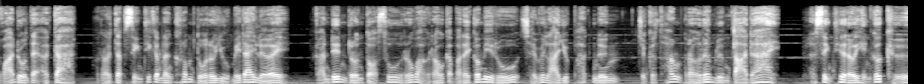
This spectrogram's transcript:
คว้าโดนแต่อากาศ เราจับสิ่งที่กำลังคล่อมตัวเราอยู่ไม่ได้เลย การดิ้นรนต่อสู้ระหว่างเรากับอะไรก็ไม่รู้ใช้เวลาอยู่พักหนึ่งจนกระทั่งเราเริ่มลืมตาได้ และสิ่งที่เราเห็นก็คือ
